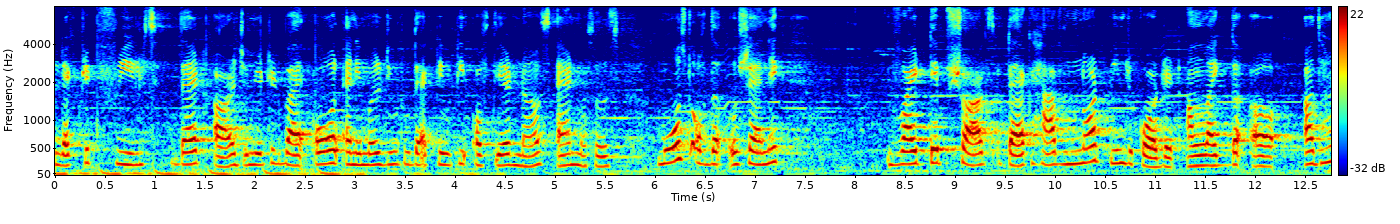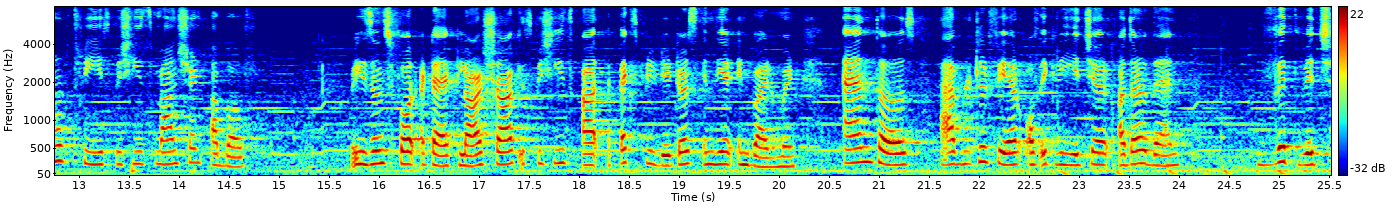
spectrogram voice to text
electric fields that are generated by all animals due to the activity of their nerves and muscles. Most of the oceanic white-tip sharks attack have not been recorded unlike the uh, other three species mentioned above. Reasons for attack Large shark species are apex predators in their environment and thus have little fear of a creature other than with which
